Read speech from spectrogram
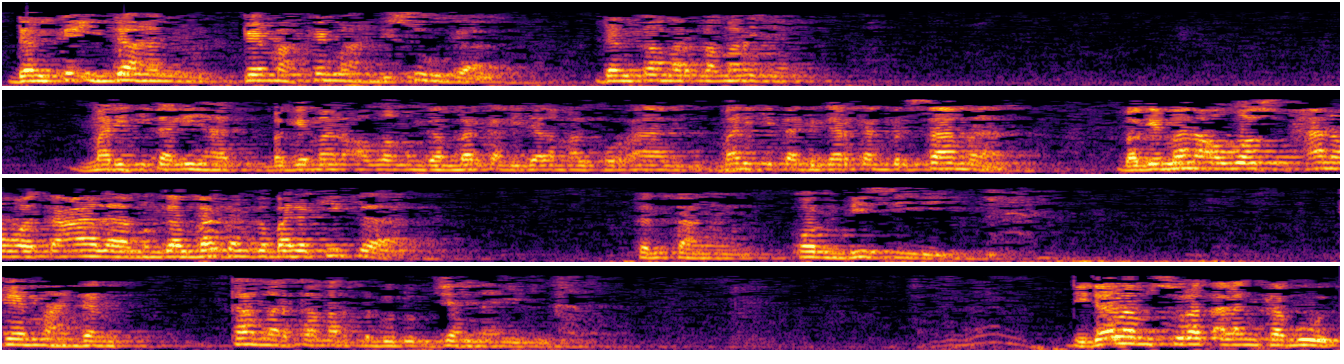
dan keindahan kemah-kemah di surga dan kamar-kamarnya. Mari kita lihat bagaimana Allah menggambarkan di dalam Al-Quran. Mari kita dengarkan bersama bagaimana Allah Subhanahu wa Ta'ala menggambarkan kepada kita tentang kondisi kemah dan kamar-kamar penduduk jannah itu. Di dalam surat Al-Ankabut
